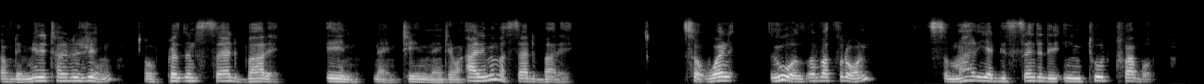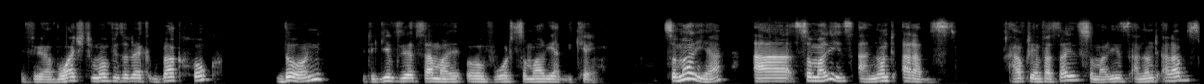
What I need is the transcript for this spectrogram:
of the military regime of President Siad Barre in 1991. I remember Siad Barre. So when he was overthrown, Somalia descended into trouble if you have watched movies like Black Hawk, Down, it gives you a summary of what Somalia became. Somalia, uh, Somalis are not Arabs. I have to emphasize Somalis are not Arabs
